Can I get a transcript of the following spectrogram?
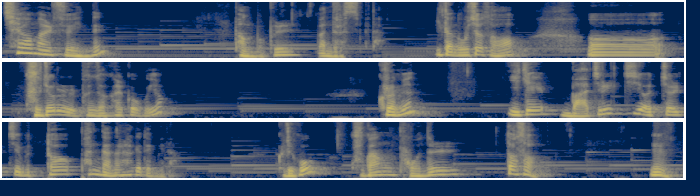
체험할 수 있는 방법을 만들었습니다. 일단 오셔서 어, 구조를 분석할 거고요. 그러면 이게 맞을지 어쩔지부터 판단을 하게 됩니다. 그리고 구강본을 떠서 음,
